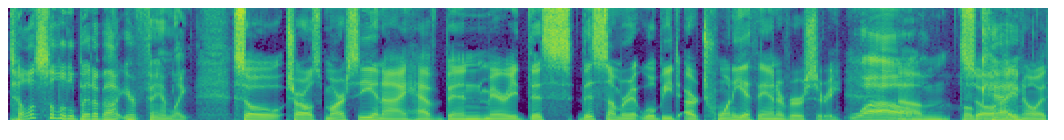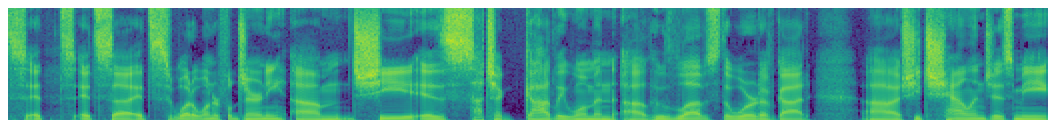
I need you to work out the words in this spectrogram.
tell us a little bit about your family. So Charles Marcy and I have been married this this summer. It will be our twentieth anniversary. Wow. Um, So Okay. I know it's it's it's uh, it's what a wonderful journey. Um, she is such a godly woman uh, who loves the Word of God. Uh, she challenges me.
